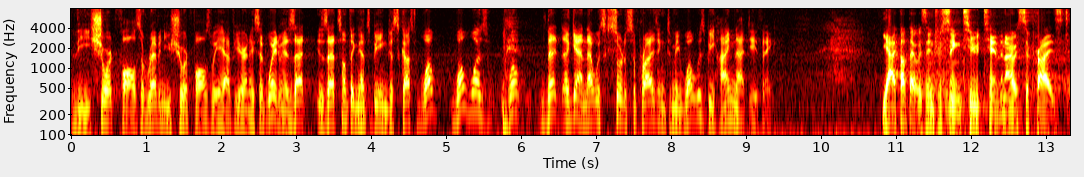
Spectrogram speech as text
the shortfalls, the revenue shortfalls we have here. And I said, wait a minute, is that is that something that's being discussed? What what was what that again? That was sort of surprising to me. What was behind that? Do you think? Yeah, I thought that was interesting too, Tim, and I was surprised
